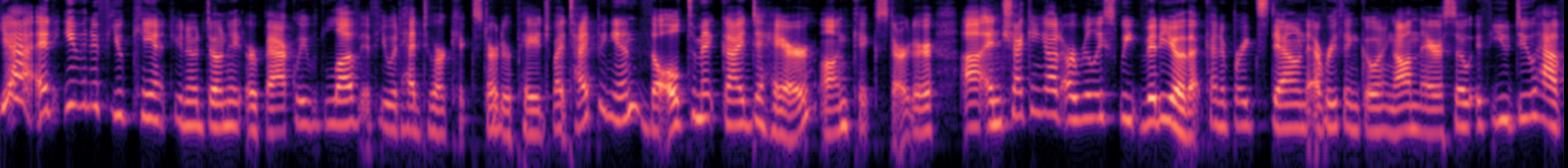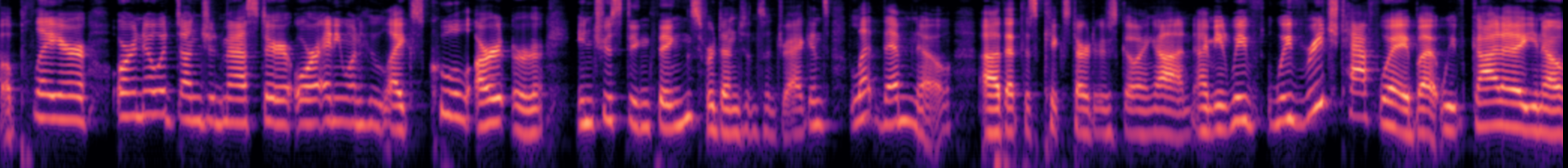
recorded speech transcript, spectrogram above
Yeah, and even if you can't, you know, donate or back, we would love if you would head to our Kickstarter page by typing in the Ultimate Guide to Hair on Kickstarter uh, and checking out our really sweet video that kind of breaks down everything going on there. So if you do have a player or know a dungeon master or anyone who likes cool art or interesting things for Dungeons and Dragons, let them know uh, that this Kickstarter is going on. I mean, we've we've reached halfway, but we've got to you know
